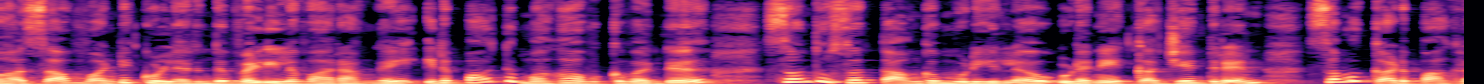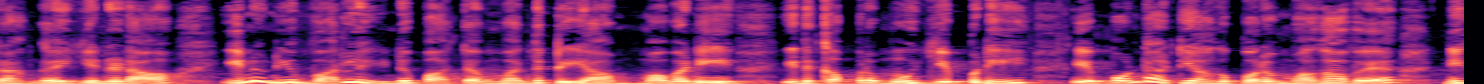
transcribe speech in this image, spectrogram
மாசா வண்டிக்குள்ளேருந்து வெளியில் வராங்க. இதை பார்த்து மகாவுக்கு வந்து சந்தோஷம் தாங்க முடியல. உடனே கஜேந்திரன் செம கடுப்பாகிறாங்க. என்னடா இன்னும் நீ வரலைன்னு பார்த்தேன் வந்துட்டியா? மவனே இதுக்கப்புறமும் எப்படி என் பொண்டாட்டி ஆக போகிற மகாவை நீ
